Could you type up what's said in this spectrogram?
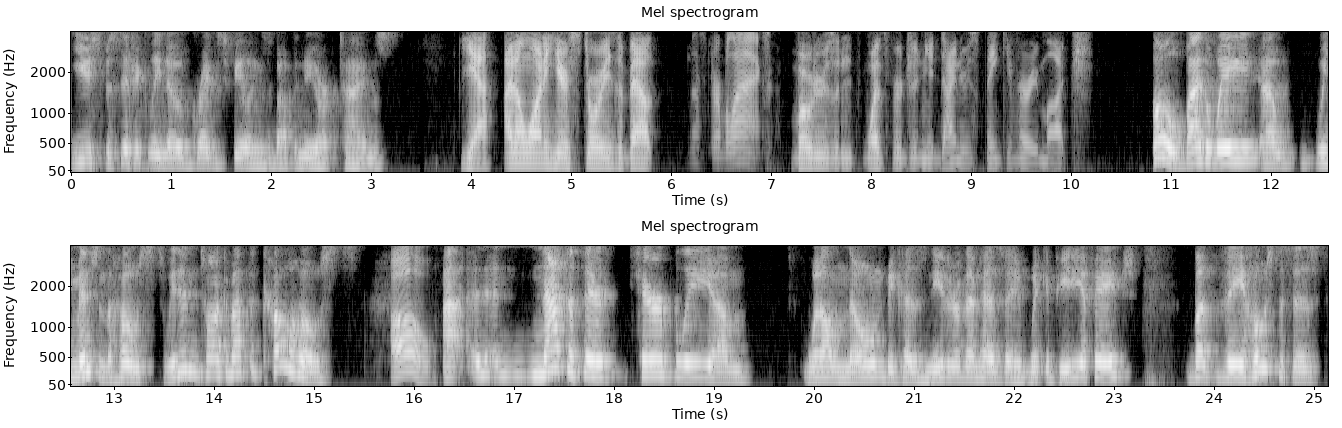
you specifically know Greg's feelings about the New York Times. Yeah, I don't want to hear stories about Mr. Black's voters in West Virginia diners. Thank you very much. Oh, by the way, uh, we mentioned the hosts. We didn't talk about the co-hosts. Oh, uh, and, and not that they're terribly um, well known because neither of them has a Wikipedia page, but the hostesses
